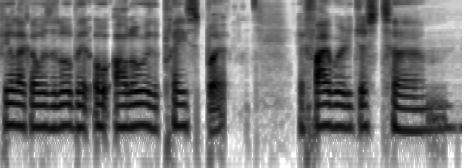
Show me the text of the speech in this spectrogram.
feel like I was a little bit all over the place, but if I were to just to, um,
